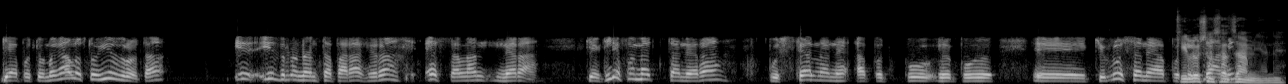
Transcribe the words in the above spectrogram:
Και από το μεγάλο το ίδρωτα ί- ίδρωναν τα παράθυρα, έσταλαν νερά. Και γλύφαμε τα νερά που στέλνανε από, που, ε, που ε, κυλούσανε από Κυλούσαν το στα τζάμι τζάμια, ναι.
